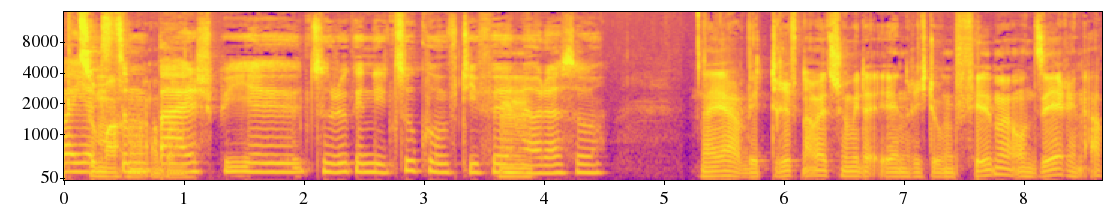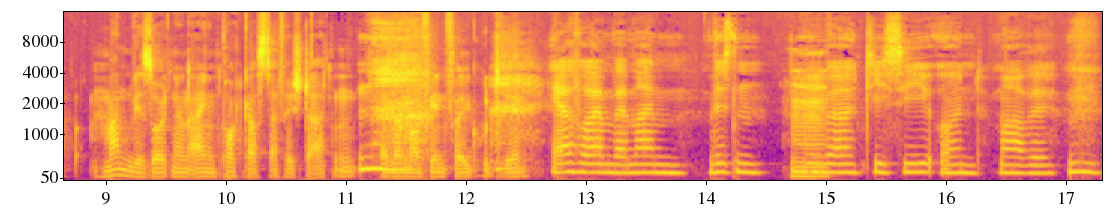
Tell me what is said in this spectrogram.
aber jetzt zu machen. zum aber Mhm. Beispiel Zurück in die Zukunft, die Filme oder so. naja, wir driften aber jetzt schon wieder in Richtung Filme und Serien ab. Mann, wir sollten einen eigenen Podcast dafür starten. Wären wir auf jeden Fall gut drin. Ja, vor allem bei meinem Wissen Mhm. über DC und Marvel.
